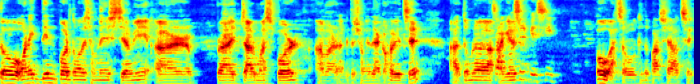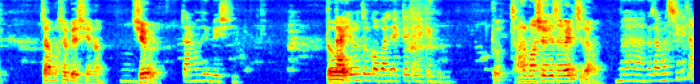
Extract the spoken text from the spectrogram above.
তো অনেক দিন পর তোমাদের সামনে এসেছি আমি আর প্রায় চার মাস পর আমার আঙ্কিতের সঙ্গে দেখা হয়েছে। আর তোমরা আগের বেশি? ও আচ্ছা ও কিন্তু পাশে আছে। চার মাসের বেশি না? শিওর চার মাসের বেশি। তো তাই জন্য তোর কপালে একটা একটা রেখে দেবো তো চার মাস হয়ে গেছে আমি বাইরে ছিলাম? হ্যাঁ তা চার মাস ছিলি না?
